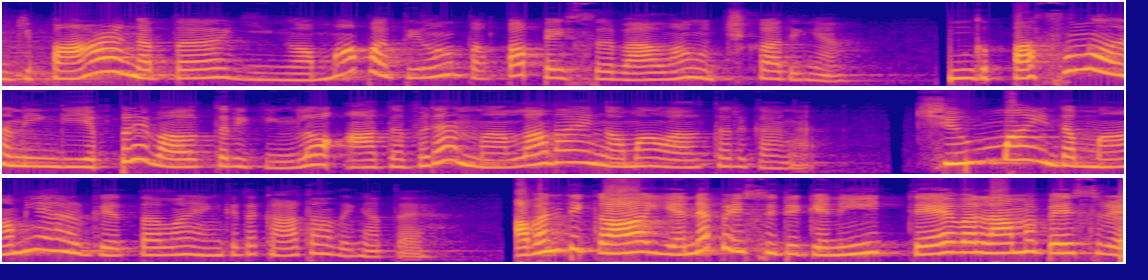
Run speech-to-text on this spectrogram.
இங்க பாருங்கப்பா எங்கள் எங்க அம்மா பத்தியும் தப்பா பேசுறதாலாம் வச்சுக்காதீங்க. உங்க பசங்களை நீங்க எப்படி வளர்த்துருக்கீங்களோ அதை விட நல்லா தான் எங்க அம்மா வளர்த்துருக்காங்க. சும்மா இந்த மாமியார் கெத்தெல்லாம் என்கிட்ட காட்டாதீங்க அத்தை. என்ன பேசிட்டு இருக்க நீ? தேவையில்லாம பேசுற.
